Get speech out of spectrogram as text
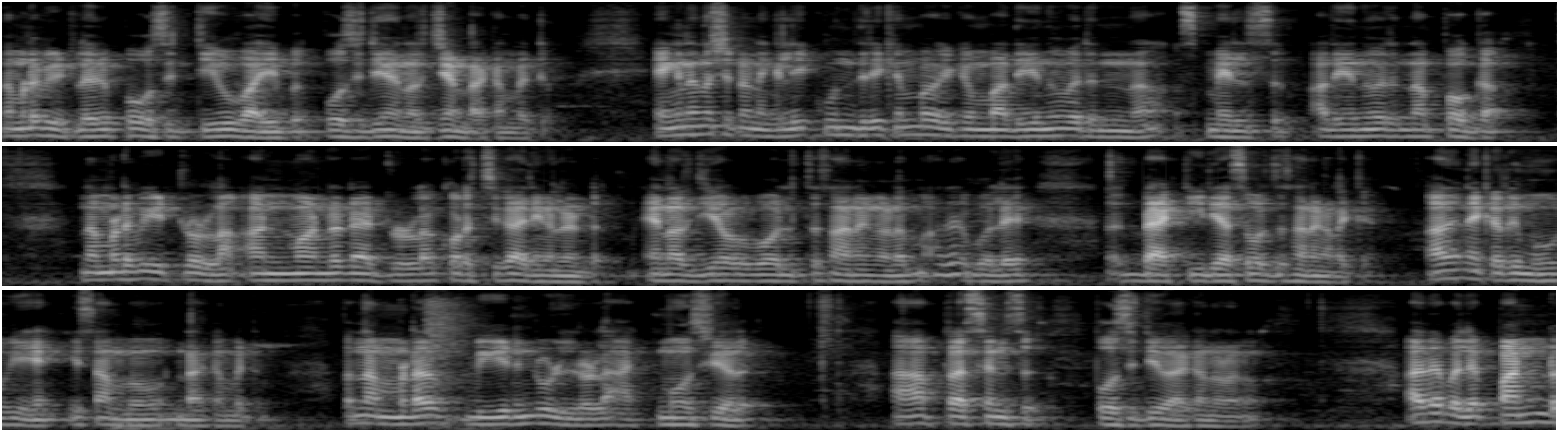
നമ്മുടെ വീട്ടിലൊരു പോസിറ്റീവ് വൈബ് പോസിറ്റീവ് എനർജി ഉണ്ടാക്കാൻ പറ്റും. എങ്ങനെയാണെന്ന് വെച്ചിട്ടുണ്ടെങ്കിൽ ഈ കുന്തിരിക്കം വയ്ക്കുമ്പോൾ അതിൽ നിന്ന് വരുന്ന സ്മെൽസ് അതിൽ നിന്ന് വരുന്ന പുക നമ്മുടെ വീട്ടിലുള്ള അൺവാണ്ടഡ് ആയിട്ടുള്ള കുറച്ച് കാര്യങ്ങളുണ്ട്. എനർജി പോലത്തെ സാധനങ്ങളും അതേപോലെ ബാക്ടീരിയാസ് പോലത്തെ സാധനങ്ങളൊക്കെ. അതിനൊക്കെ റിമൂവ് ചെയ്യാൻ ഈ സംഭവം ഉണ്ടാക്കാൻ പറ്റും. അപ്പം നമ്മുടെ വീടിന്റെ ഉള്ളിലുള്ള അറ്റ്മോസ്ഫിയർ ആ പ്രസൻസ് പോസിറ്റീവ് ആക്കാൻ തുടങ്ങും. അതേപോലെ പണ്ട്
